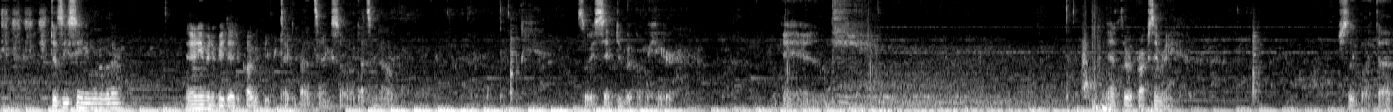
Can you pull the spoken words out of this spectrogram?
does he see anyone over there? And even if he did, he'd probably be protected by the tank, so that's a no. So he's safe to move over here. And... Yeah, through proximity. Just leave it like that.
